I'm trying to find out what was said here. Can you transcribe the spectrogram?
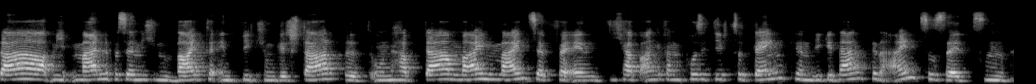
da mit meiner persönlichen Weiterentwicklung gestartet und habe da mein Mindset verändert. Ich habe angefangen, positiv zu denken, die Gedanken einzusetzen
